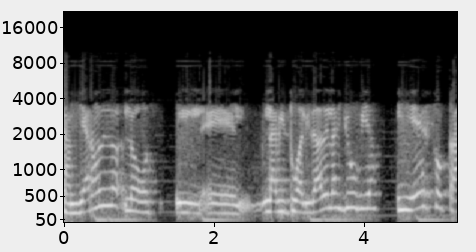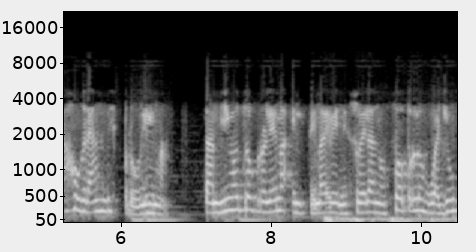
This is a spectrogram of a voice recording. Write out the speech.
cambiaron los, la habitualidad de las lluvias y eso trajo grandes problemas. También otro problema, el tema de Venezuela. Nosotros los guayú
